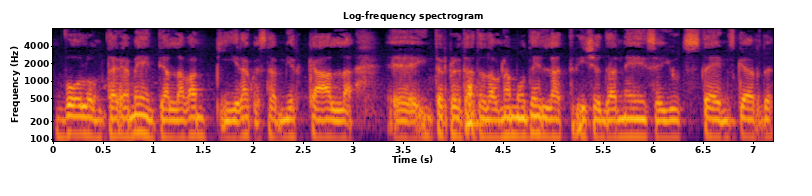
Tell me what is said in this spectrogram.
volontariamente alla vampira, questa Mirkalla, eh, interpretata da una modella attrice danese, Jut Stensgaard,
